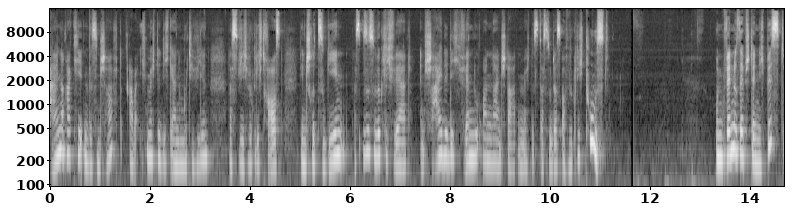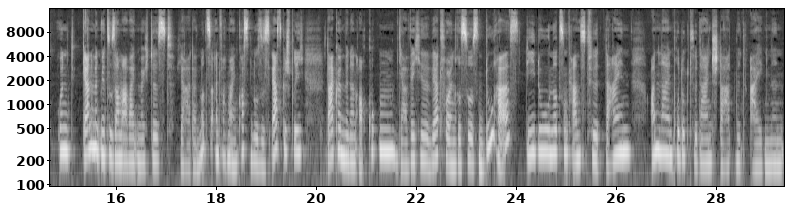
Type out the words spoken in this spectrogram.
keine Raketenwissenschaft, aber ich möchte dich gerne motivieren, dass du dich wirklich traust, den Schritt zu gehen. Das ist es wirklich wert. Entscheide dich, wenn du online starten möchtest, dass du das auch wirklich tust. Und wenn du selbstständig bist und gerne mit mir zusammenarbeiten möchtest, ja, dann nutze einfach mal ein kostenloses Erstgespräch. Da können wir dann auch gucken, ja, welche wertvollen Ressourcen du hast, die du nutzen kannst für dein Online-Produkt, für deinen Start mit eigenen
